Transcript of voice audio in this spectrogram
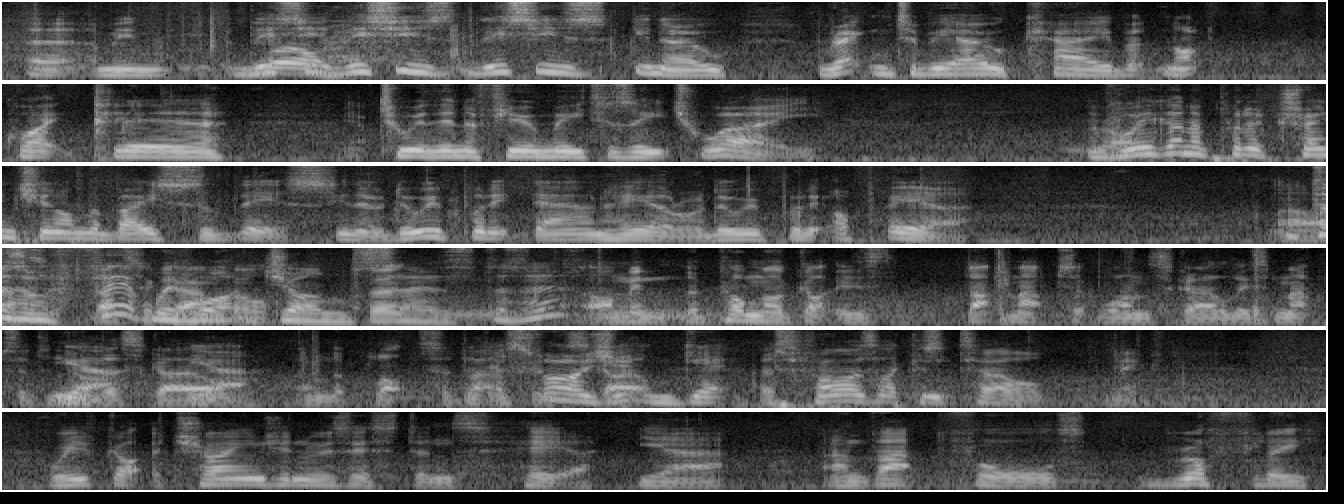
Uh, I mean, this Well- is this is this is you know reckoned to be okay, but not quite clear to within a few metres each way. If we're going to put a trench in on the basis of this, you know, do we put it down here or do we put it up here? It doesn't a- fit with what. John But, says, does it? I mean, the problem I've got is that map's at one scale, this map's at Yeah, another scale, yeah. and the plots at a But different as far as you can get- As far as I can tell, Nick, we've got a change in resistance here, Yeah, and that falls roughly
